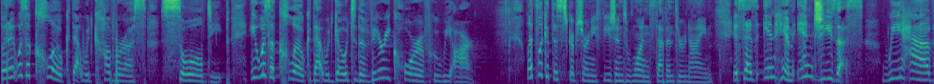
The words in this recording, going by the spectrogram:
but it was a cloak that would cover us soul deep. It was a cloak that would go to the very core of who we are. Let's look at this scripture in Ephesians 1 7 through 9. It says, In him, in Jesus, we have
